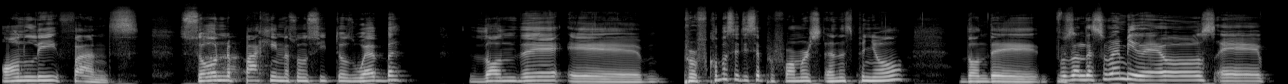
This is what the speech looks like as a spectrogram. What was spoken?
OnlyFans. Son páginas, son sitios web donde, eh, ¿cómo se dice performers en español? Donde... Pues donde suben videos eh,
